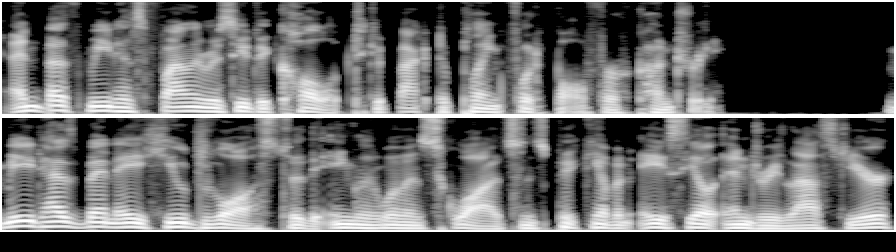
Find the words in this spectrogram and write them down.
and Beth Mead has finally received a call up to get back to playing football for her country. Mead has been a huge loss to the England women's squad since picking up an ACL injury last year,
